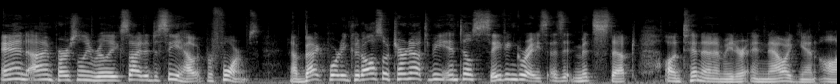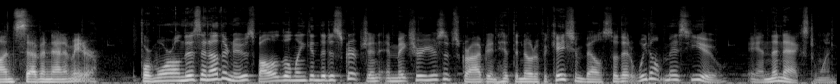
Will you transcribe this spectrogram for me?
And I'm personally really excited to see how it performs. Now, backporting could also turn out to be Intel's saving grace as it misstepped on 10 nanometer and now again on 7 nanometer. For more on this and other news, follow the link in the description and make sure you're subscribed and hit the notification bell so that we don't miss you in the next one.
